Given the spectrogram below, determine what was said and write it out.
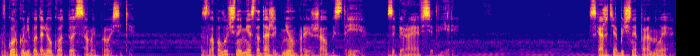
в горку неподалеку от той самой просеки. Злополучное место даже днем проезжал быстрее, запирая все двери. Скажете, обычная паранойя?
